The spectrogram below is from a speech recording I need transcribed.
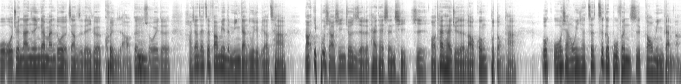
我我觉得男人应该蛮多有这样子的一个困扰，跟所谓的好像在这方面的敏感度就比较差，然后一不小心就惹得太太生气，是哦，太太觉得老公不懂她。我我想问一下，这这个部分是高敏感吗？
